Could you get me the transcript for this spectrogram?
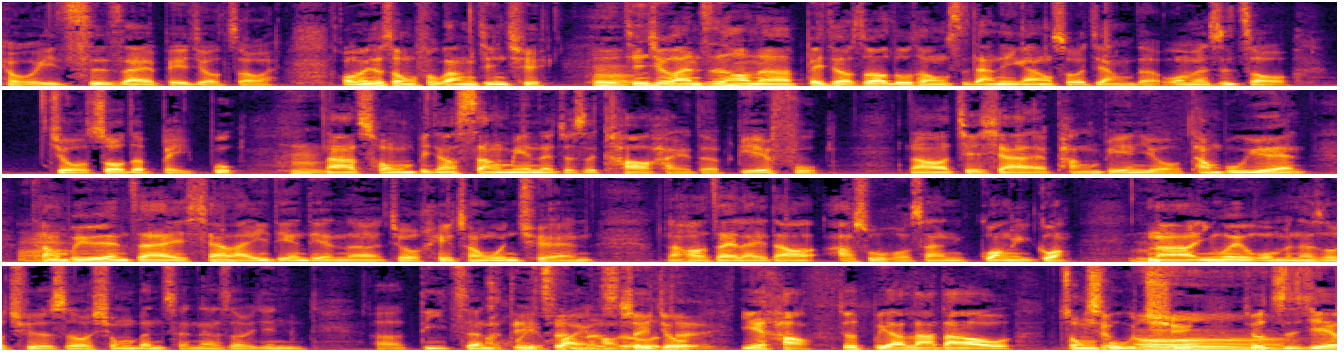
有一次在北九州，哎，我们就从福冈进去，嗯，进去完之后呢，北九州如同史丹利刚刚所讲的，我们是走九州的北部，嗯，那从比较上面的就是靠海的别府。然后接下来旁边有汤布院，汤布院再下来一点点呢，就黑川温泉，然后再来到阿苏火山逛一逛。嗯、那因为我们那时候去的时候，熊本城那时候已经呃地震毁坏哈，所以就也好，就不要拉到中部去，就，就直接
